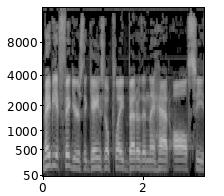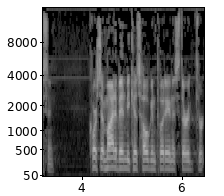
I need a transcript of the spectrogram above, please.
Maybe it figures that Gainesville played better than they had all season. Of course, it might have been because Hogan put in his third, th-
